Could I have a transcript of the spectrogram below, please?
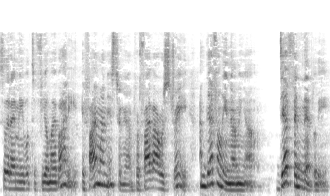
so that I'm able to feel my body. If I'm on Instagram for five hours straight, I'm definitely numbing out. Definitely.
